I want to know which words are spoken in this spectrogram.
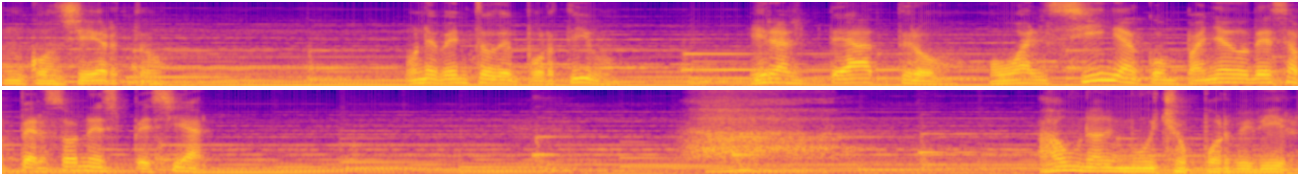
Un concierto, un evento deportivo, ir al teatro o al cine acompañado de esa persona especial. Aún hay mucho por vivir.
